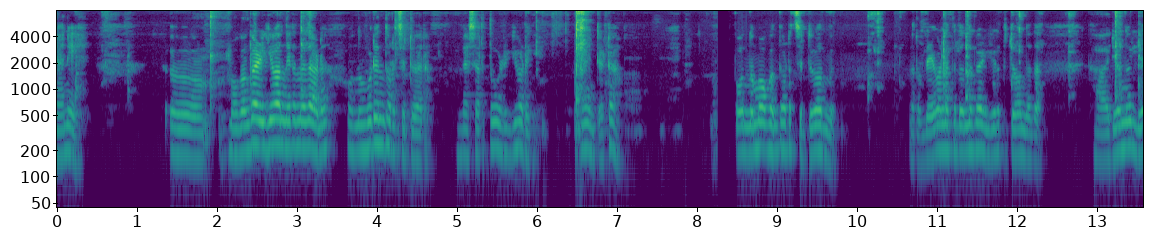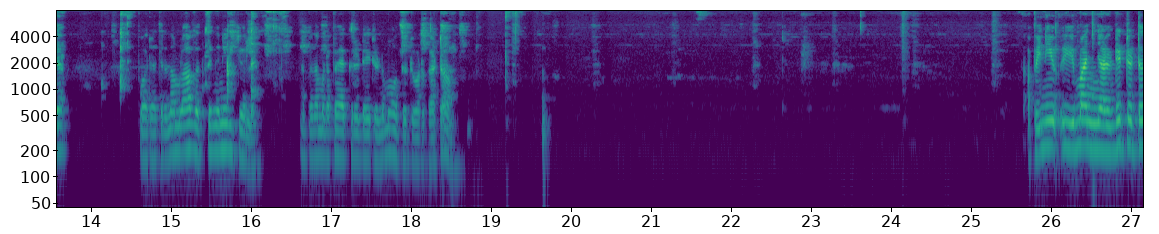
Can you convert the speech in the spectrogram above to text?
ഞാനേ മുഖം കഴുകി വന്നിരുന്നതാണ്. ഒന്നും കൂടി ഒന്ന് തുടച്ചിട്ട് വരാം. വിശർത്ത് ഒഴുകി തുടങ്ങി. ഒരു മിനിറ്റ് കേട്ടോ അപ്പോൾ ഒന്ന് മുഖം തുടച്ചിട്ട് വന്ന്. വെറുതെ വെള്ളത്തിലൊന്ന് കഴുകിയെടുത്തിട്ട് വന്നതാണ് കാര്യമൊന്നുമില്ല. പോരാത്തിന് നമ്മൾ അകത്ത് ഇങ്ങനെ ഇരിക്കുമല്ലേ അപ്പോൾ നമ്മുടെ ബേക്കറി ഡേറ്റുണ്ട് മുഖത്തിട്ട് കൊടുക്കാം കേട്ടോ. അപ്പം ഇനി ഈ മഞ്ഞളുടെ ഇട്ടിട്ട്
